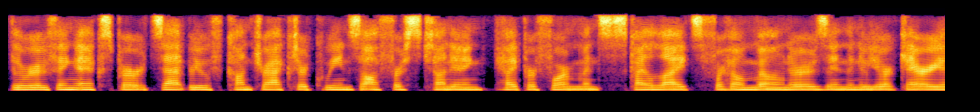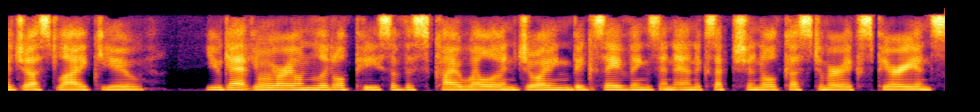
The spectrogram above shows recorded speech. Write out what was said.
The roofing experts at Roof Contractor Queens offer stunning, high performance skylights for homeowners in the New York area just like you. You get your own little piece of the sky while enjoying big savings and an exceptional customer experience.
